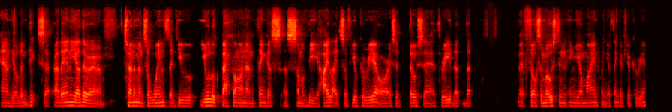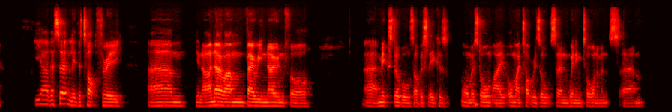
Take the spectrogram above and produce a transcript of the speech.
and the Olympics, are there any other tournaments or wins that you you look back on and think as, as some of the highlights of your career? Or is it those uh, three that that fills the most in, in your mind when you think of your career? Yeah they're certainly the top three. Um, you know i know i'm very known for uh, mixed doubles obviously because almost all my all my top results and winning tournaments um,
